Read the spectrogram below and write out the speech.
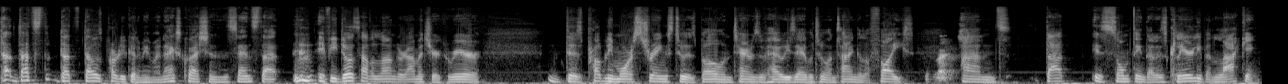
That, that's that. That was probably going to be my next question in the sense that if he does have a longer amateur career there's probably more strings to his bow in terms of how he's able to untangle a fight. Right. And that is something that has clearly been lacking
